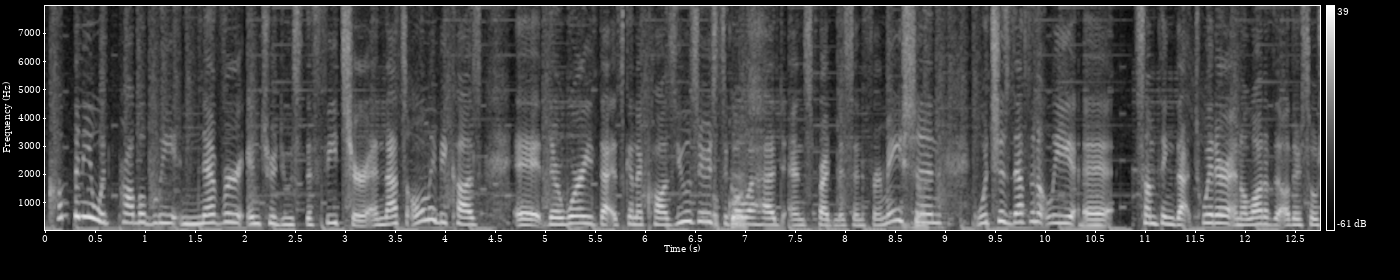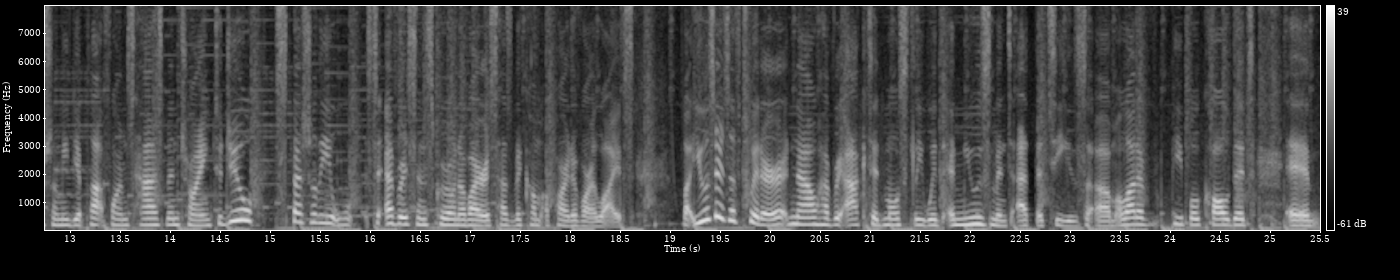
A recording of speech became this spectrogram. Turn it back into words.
company would probably never introduce the feature, and that's only because uh, they're worried that it's going to cause users Of to go ahead and spread misinformation, which is definitely uh, something that Twitter and a lot of the other social media platforms has been trying to do, especially w- ever since coronavirus has become a part of our lives. But users of Twitter now have reacted mostly with amusement at the tease. Um, a lot of people called it um,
